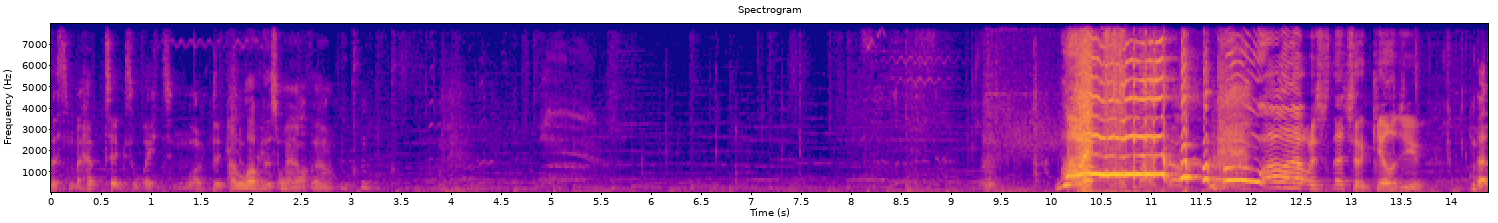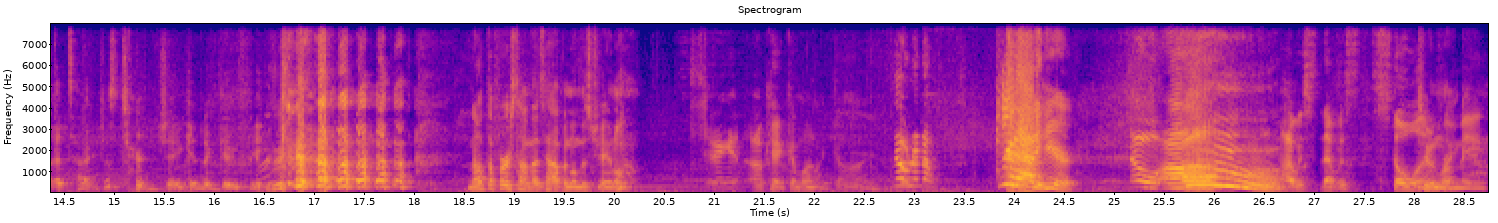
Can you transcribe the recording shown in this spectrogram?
This map takes way too long to I love this map on. though. What? Oh, that was that should have killed you. that attack just turned Jake into Goofy. Not the first time that's happened on this channel. Dang it. Okay, come oh on. my god. No, no, no. Get out of here! No. Oh. I was that was stolen Toon from Link. me.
